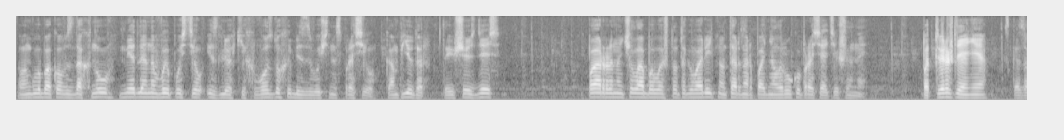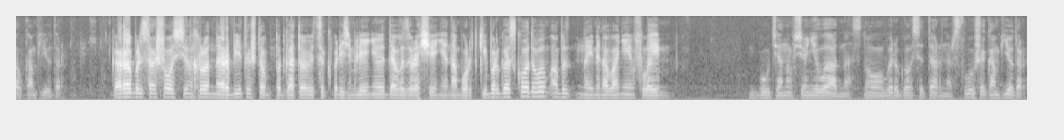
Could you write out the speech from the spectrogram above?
он глубоко вздохнул, медленно выпустил из легких воздух и беззвучно спросил. «Компьютер, ты еще здесь?» Парра начала было что-то говорить, но Тернер поднял руку, прося тишины. «Подтверждение», — сказал компьютер. Корабль сошел с синхронной орбиты, чтобы подготовиться к приземлению до возвращения на борт киборга с кодовым наименованием «Флейм». «Будь оно все неладно», — снова выругался Тернер. «Слушай, компьютер».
